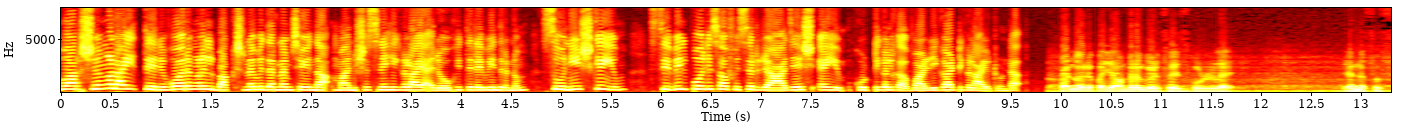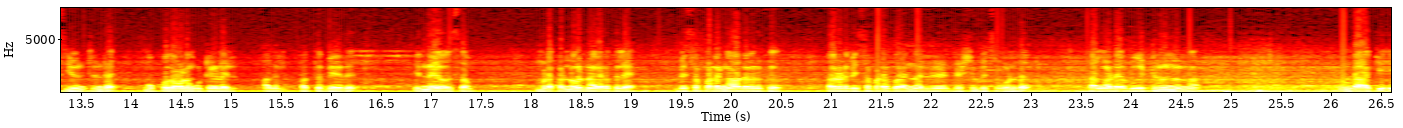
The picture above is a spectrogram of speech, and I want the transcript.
വർഷങ്ങളായി തെരുവോരങ്ങളിൽ ഭക്ഷണ വിതരണം ചെയ്യുന്ന മനുഷ്യസ്നേഹികളായ രോഹിത് രവീന്ദ്രനും സുനീഷ് കെയും സിവിൽ പോലീസ് ഓഫീസർ രാജേഷ് എയും കുട്ടികൾക്ക് വഴികാട്ടികളായിട്ടുണ്ട്. കണ്ണൂർ പയ്യാമ്പലം ഗേൾസ് ഹൈസ്കൂളിലെ എൻ എസ് എസ് യൂണിറ്റിന്റെ മുപ്പതോളം കുട്ടികളിൽ അതിൽ പത്ത് പേര് ഇന്നേ ദിവസം നമ്മുടെ കണ്ണൂർ നഗരത്തിലെ വിശപ്പടങ്ങാത്തവർക്ക് അവരുടെ വിശപ്പടക്കുക എന്ന ലക്ഷ്യം വെച്ചുകൊണ്ട് തങ്ങളുടെ വീട്ടിൽ നിന്ന് ഉണ്ടാക്കി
